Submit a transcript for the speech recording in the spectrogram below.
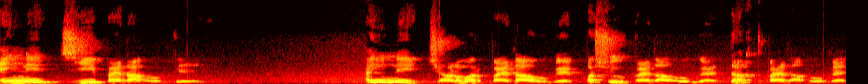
ਇੰਨੇ ਜੀਵ ਪੈਦਾ ਹੋ ਕੇ ਇੰਨੇ ਜਾਨਵਰ ਪੈਦਾ ਹੋ ਗਏ, ਪਸ਼ੂ ਪੈਦਾ ਹੋ ਗਏ, ਦਰਖਤ ਪੈਦਾ ਹੋ ਗਏ,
